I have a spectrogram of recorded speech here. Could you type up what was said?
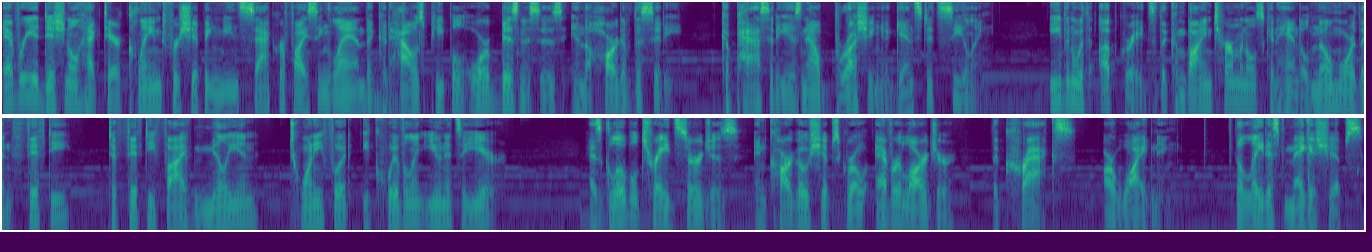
Every additional hectare claimed for shipping means sacrificing land that could house people or businesses in the heart of the city. Capacity is now brushing against its ceiling. Even with upgrades, the combined terminals can handle no more than 50 to 55 million 20-foot equivalent units a year. As global trade surges and cargo ships grow ever larger, the cracks are widening. The latest megaships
